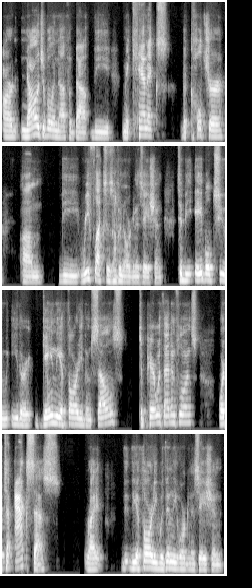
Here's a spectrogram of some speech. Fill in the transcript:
are knowledgeable enough about the mechanics, the culture, um, the reflexes of an organization to be able to either gain the authority themselves to pair with that influence or to access, right, the, the authority within the organization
